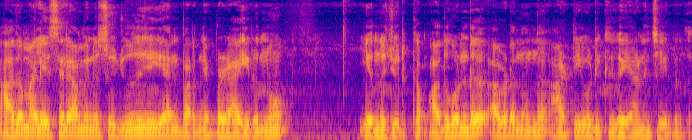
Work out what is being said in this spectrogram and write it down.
ആദം അലൈഹി സ്വലാമിന് സുജൂത് ചെയ്യാൻ പറഞ്ഞപ്പോഴായിരുന്നു എന്ന് ചുരുക്കം. അതുകൊണ്ട് അവിടെ നിന്ന് ആട്ടി ഓടിക്കുകയാണ് ചെയ്തത്.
